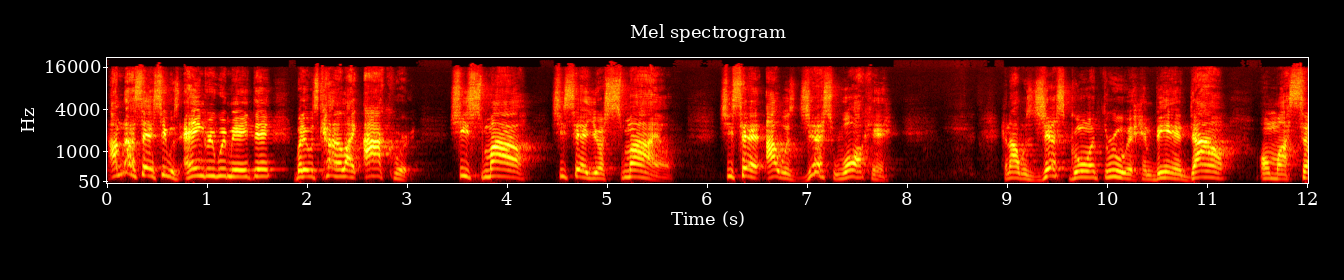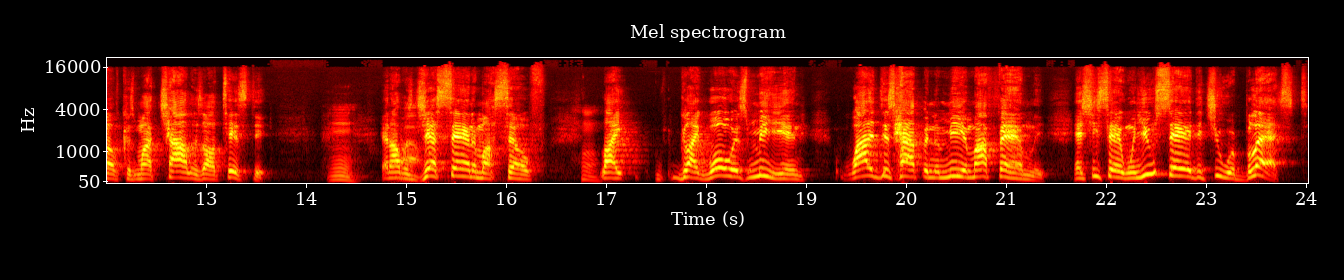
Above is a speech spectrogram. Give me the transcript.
I'm not saying she was angry with me or anything, but it was kind of like awkward. She smiled. She said, your smile. She said, I was just walking and I was just going through it and being down on myself because my child is autistic. Mm. And I was just saying to myself, hmm. like, like, woe is me, and why did this happen to me and my family? And she said, when you said that you were blessed,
